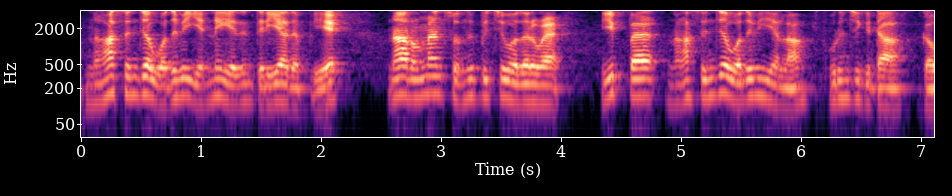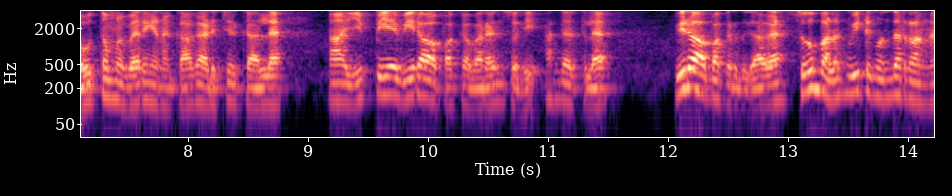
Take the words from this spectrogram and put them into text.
நான் செஞ்ச உதவி என்ன ஏதுன்னு தெரியாதப்பயே நான் ரொமான்ஸ் வந்து பிச்சு உதருவேன் இப்போ நான் செஞ்ச உதவியெல்லாம் புரிஞ்சுக்கிட்டா கௌதம வேற எனக்காக அடிச்சிருக்கால நான் இப்பயே வீராவை பார்க்க வரேன்னு சொல்லி அந்த இடத்துல வீராவை பார்க்கறதுக்காக சிவபாலன் வீட்டுக்கு வந்துடுறாங்க.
